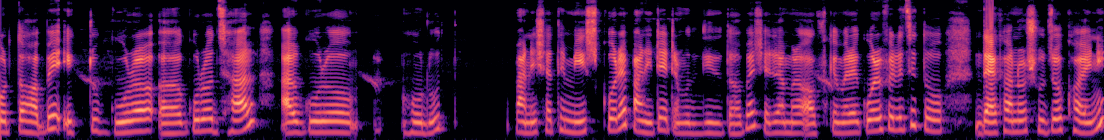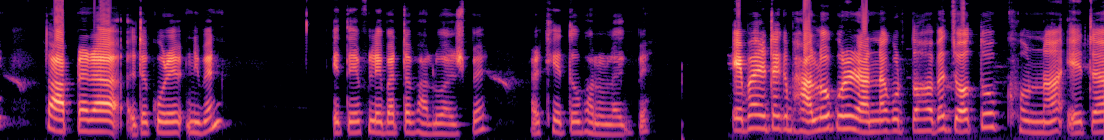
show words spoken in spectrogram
করতে হবে? একটু গুঁড়ো গুঁড়ো ঝাল আর গুঁড়ো হলুদ পানির সাথে মিক্স করে পানিটা এটার মধ্যে দিয়ে দিতে হবে। সেটা আমরা অফ ক্যামেরায় করে ফেলেছি, তো দেখানোর সুযোগ হয়নি। তো আপনারা এটা করে নেবেন। এতে ফ্লেভারটা ভালো আসবে আর খেতেও ভালো লাগবে। এবার এটাকে ভালো করে রান্না করতে হবে যতক্ষণ না এটা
